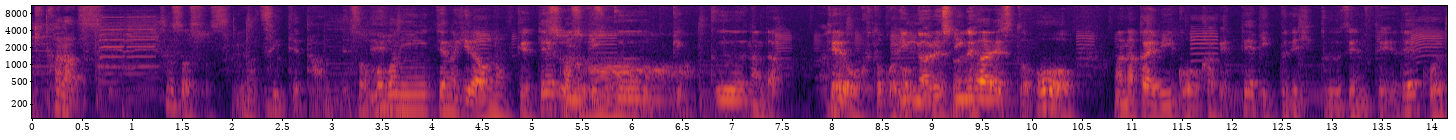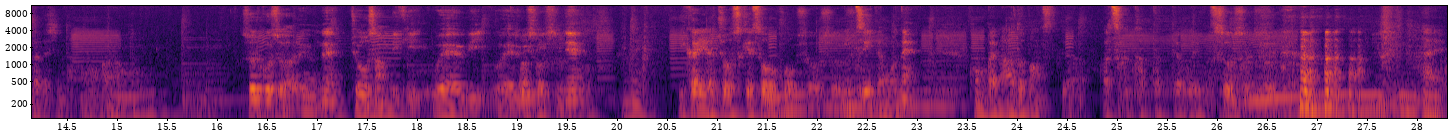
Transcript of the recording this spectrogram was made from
期からそうそうそう。それがついてたんですね。ここに手のひらを乗っけてこのピックピックなんだ手を置くところ。フィンガーレストね。フィンガーレストを、まあ、中指以降をかけてピックで弾く前提でこういう形になったのかなと。それこそあれよね長三匹親指親指そうそうそう引きね。ね。怒りや長介双方についてもね今回のアドバンスでは熱く語っております。そうそうそう。はい。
